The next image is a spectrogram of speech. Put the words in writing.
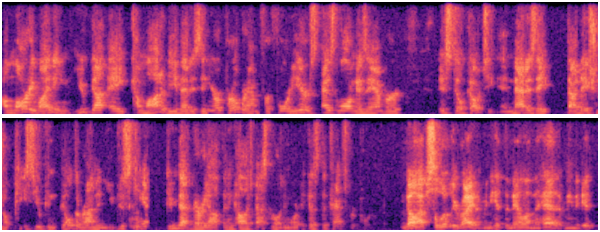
Amari Whiting, you've got a commodity that is in your program for four years, as long as Amber is still coaching. And that is a foundational piece you can build around. And you just mm-hmm. can't do that very often in college basketball anymore because the transfer portal. No, absolutely right. I mean, you hit the nail on the head. I mean, it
